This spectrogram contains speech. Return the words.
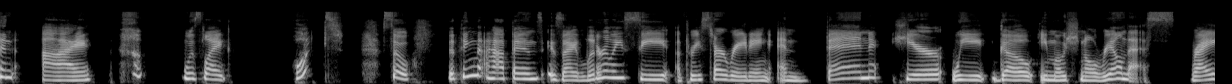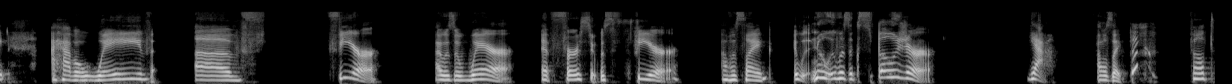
and I was like, "What?" So the thing that happens is I literally see a three star rating and then here we go emotional realness, right? I have a wave of fear. I was aware at first it was fear. I was like, it no, it was exposure. Yeah. I was like, ah, felt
